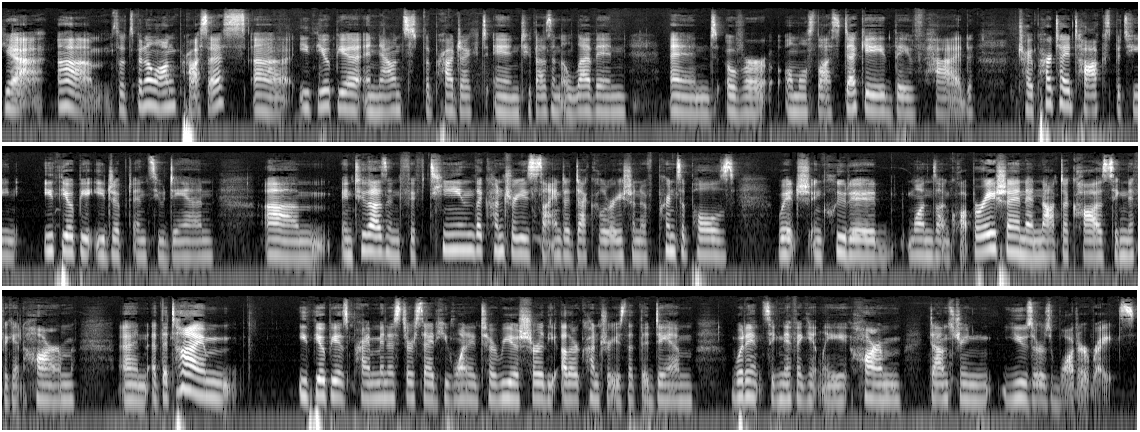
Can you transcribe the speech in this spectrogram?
Yeah, um, so it's been a long process. Uh, Ethiopia announced the project in 2011, and over almost last decade, they've had tripartite talks between Ethiopia, Egypt, and Sudan. Um, in 2015, the countries signed a declaration of principles, which included ones on cooperation and not to cause significant harm. And at the time, Ethiopia's prime minister said he wanted to reassure the other countries that the dam wouldn't significantly harm downstream users' water rights.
